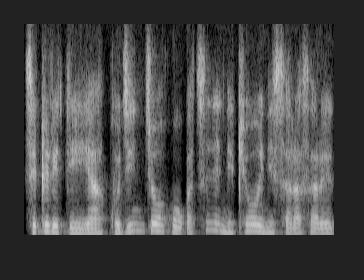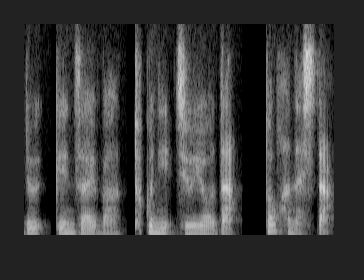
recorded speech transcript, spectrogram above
セキュリティや個人情報が常に脅威にさらされる現在は特に重要だと話した。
